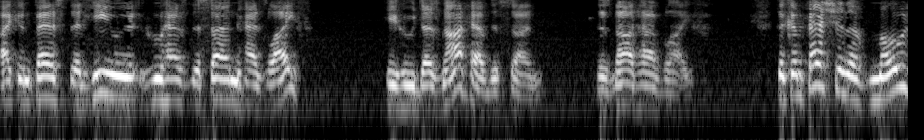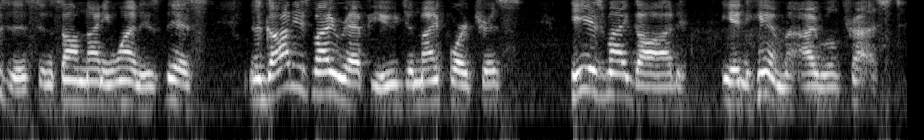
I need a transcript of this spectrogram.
I confess that he who has the Son has life. He who does not have the Son does not have life. The confession of Moses in Psalm 91 is this, God is my refuge and my fortress. He is my God. In him I will trust.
